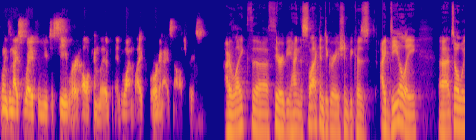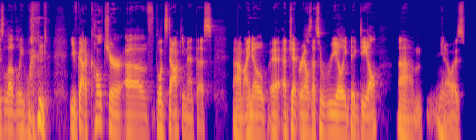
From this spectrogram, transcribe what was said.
brings a nice way for you to see where it all can live in one like organized knowledge base. I like the theory behind the Slack integration because ideally, uh, it's always lovely when you've got a culture of let's document this. Um, I know at JetRails that's a really big deal. Um, you know, as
